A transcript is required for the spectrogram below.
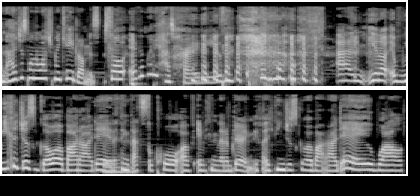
And I just want to watch my K-dramas. So everybody has priorities. and, you know, if we could just go about our day, I think that's the core of everything that I'm doing. If I can just go about our day while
